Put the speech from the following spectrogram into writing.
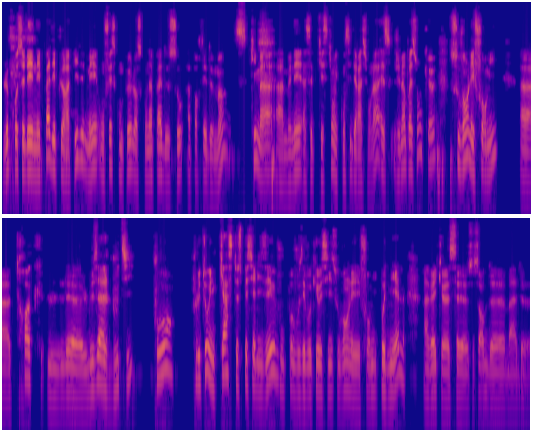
Le procédé n'est pas des plus rapides, mais on fait ce qu'on peut lorsqu'on n'a pas de seau à portée de main, ce qui m'a amené à cette question et considération-là. J'ai l'impression que souvent les fourmis euh, troquent l'usage d'outils pour plutôt une caste spécialisée. Vous, vous évoquez aussi souvent les fourmis peau de miel avec euh, ce, ce sorte de, bah, de,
